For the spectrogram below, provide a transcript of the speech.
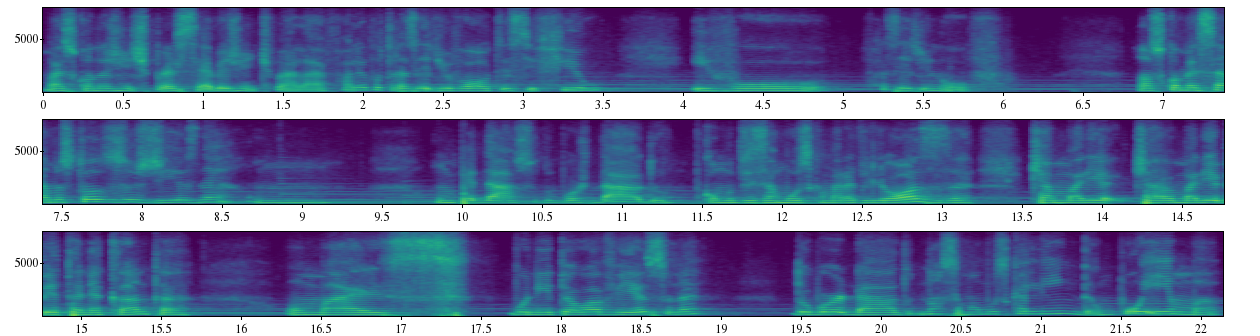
mas quando a gente percebe, a gente vai lá e fala: eu vou trazer de volta esse fio e vou fazer de novo. Nós começamos todos os dias, né? Um, um pedaço do bordado, como diz a música maravilhosa que a Maria, que a Maria Bethânia canta, o mais bonito é o avesso, né? Do bordado. Nossa, uma música linda, um poema.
